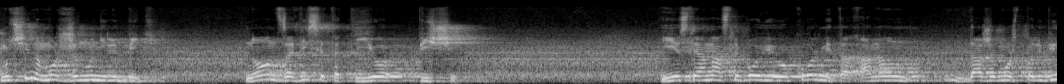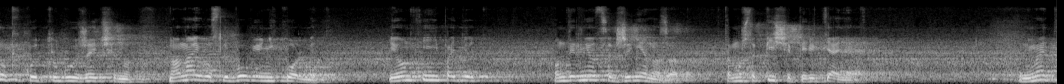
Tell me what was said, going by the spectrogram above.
Мужчина может жену не любить, но он зависит от ее пищи. И если она с любовью его кормит, а она, он даже, может, полюбил какую-то другую женщину, но она его с любовью не кормит. И он к ней не пойдет. Он вернется к жене назад, потому что пища перетянет. Понимаете?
